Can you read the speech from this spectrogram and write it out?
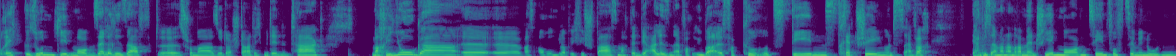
recht gesund, jeden Morgen Selleriesaft, äh, ist schon mal so, da starte ich mit in den Tag. Mache Yoga, äh, äh, was auch unglaublich viel Spaß macht, denn wir alle sind einfach überall verkürzt, dehnen, Stretching und es ist einfach ja, du bist einfach ein anderer Mensch. Jeden Morgen 10, 15 Minuten.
